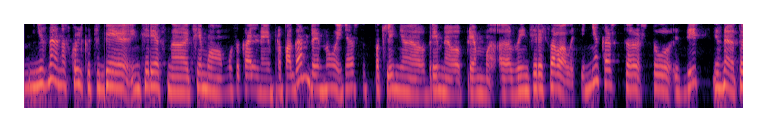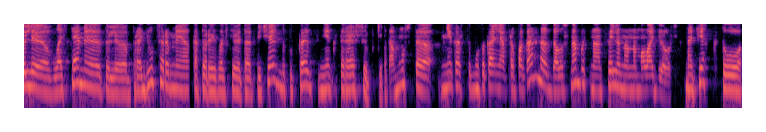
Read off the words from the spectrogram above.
Не знаю, насколько тебе интересна тема музыкальной пропаганды, но я что-то в последнее время прям э, заинтересовалась. И мне кажется, что здесь, не знаю, то ли властями, то ли продюсерами, которые за все это отвечают, допускаются некоторые ошибки. Потому что, мне кажется, музыкальная пропаганда должна быть нацелена на молодежь, на тех, кто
